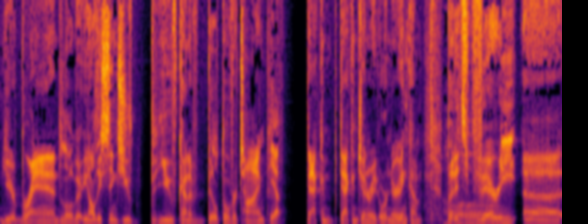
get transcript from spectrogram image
your brand logo, you know all these things you've you've kind of built over time. Yep. That can that can generate ordinary income, but oh. it's very uh,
